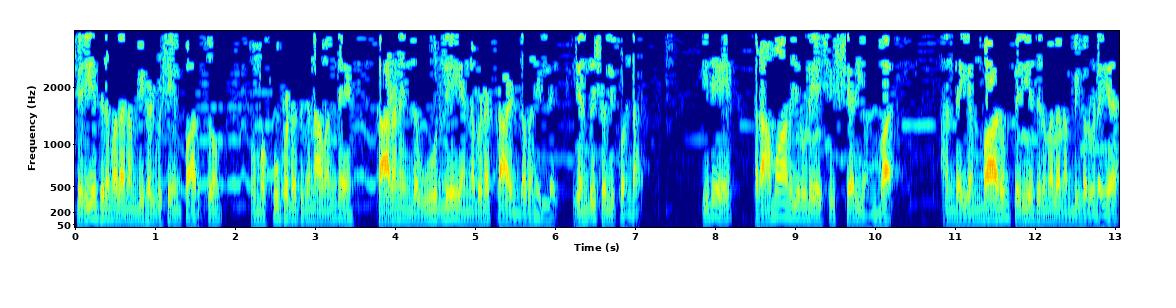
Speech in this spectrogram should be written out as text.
பெரிய திருமல நம்பிகள் விஷயம் பார்த்தோம். உம்மை கூப்பிடுறதுக்கு நான் வந்தேன். காரணம் இந்த ஊர்லயே என்னை விட தாழ்ந்தவன் இல்லை என்று சொல்லிக் கொண்டார். இதே ராமானுஜருடைய சிஷ்யர் எம்பார். அந்த எம்பாரும் பெரிய திருமல நம்பிகளுடைய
